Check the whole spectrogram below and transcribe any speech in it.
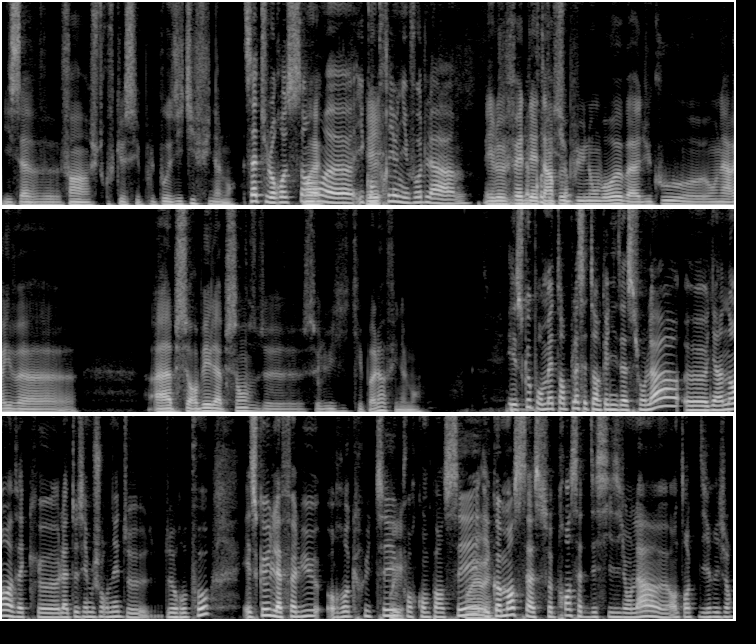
Ils savent, enfin je trouve que c'est plus positif finalement. Ça, tu le ressens, Ouais. y compris au niveau de la. Et le fait d'être un peu plus nombreux, bah, du coup, on arrive à, à absorber l'absence de celui qui n'est pas là finalement. Est-ce que pour mettre en place cette organisation-là, euh, il y a un an avec euh, la deuxième journée de, repos, est-ce qu'il a fallu recruter pour compenser Et comment ça se prend cette décision-là euh, en tant que dirigeant?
